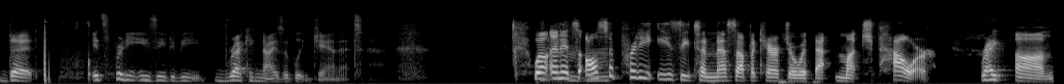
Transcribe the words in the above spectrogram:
that it's pretty easy to be recognizably Janet. Well, and it's Mhm. also pretty easy to mess up a character with that much power. Right. Um,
